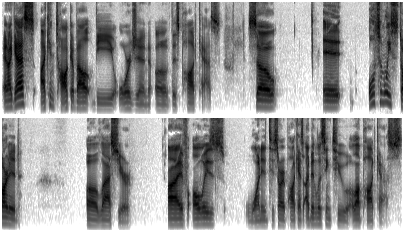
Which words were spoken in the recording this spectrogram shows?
And I guess I can talk about the origin of this podcast. So, it ultimately started uh, last year. I've always wanted to start a podcast. I've been listening to a lot of podcasts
